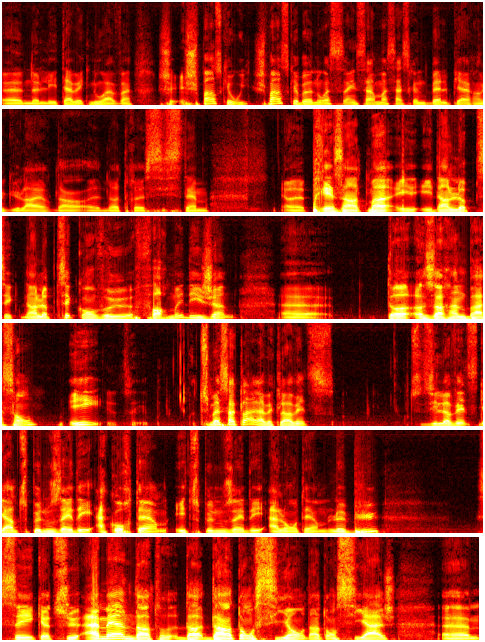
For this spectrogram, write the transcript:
euh, ne l'était avec nous avant. Je, pense que oui. Je pense que Benoît, sincèrement, ça serait une belle pierre angulaire dans notre système. présentement et, dans l'optique. Dans l'optique qu'on veut former des jeunes, tu Zoran Basson et tu mets ça clair avec Lovitz. Tu dis, Lovitz, regarde, tu peux nous aider à court terme et tu peux nous aider à long terme. Le but, c'est que tu amènes dans ton, sillon, dans ton sillage, euh,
